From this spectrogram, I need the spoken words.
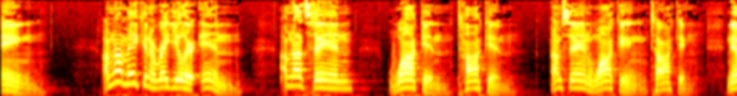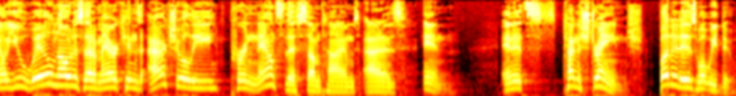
ing. I'm not making a regular in. I'm not saying walking, talking. I'm saying walking, talking. Now, you will notice that Americans actually pronounce this sometimes as in. And it's kind of strange, but it is what we do.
